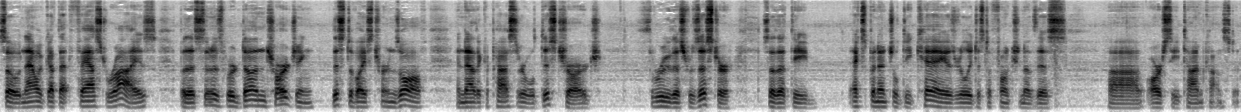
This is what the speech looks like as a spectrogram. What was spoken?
So now we've got that fast rise, but as soon as we're done charging, this device turns off, and now the capacitor will discharge through this resistor so that the exponential decay is really just a function of this uh, RC time constant.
